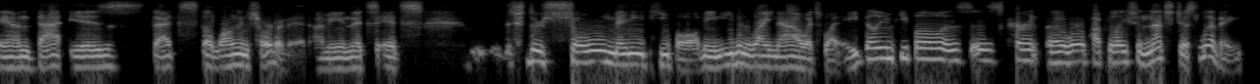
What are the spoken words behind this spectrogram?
and that is that's the long and short of it. I mean, it's it's there's so many people. I mean, even right now, it's what eight billion people is is current uh, world population. That's just living.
